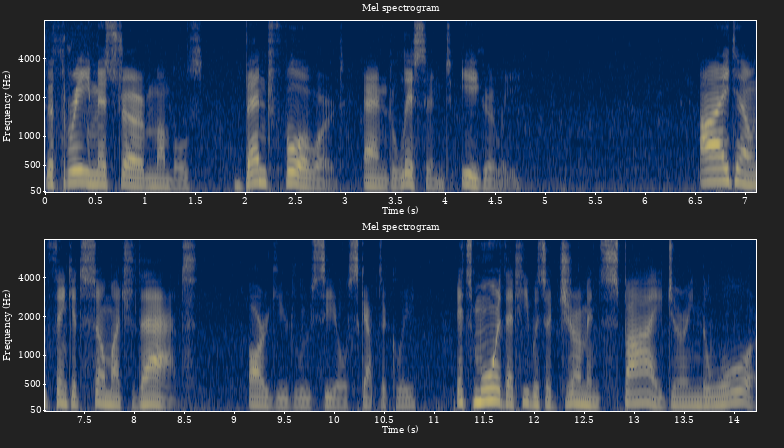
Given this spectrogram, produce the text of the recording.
The three Mr. Mumbles bent forward and listened eagerly. I don't think it's so much that, argued Lucille skeptically. It's more that he was a German spy during the war.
